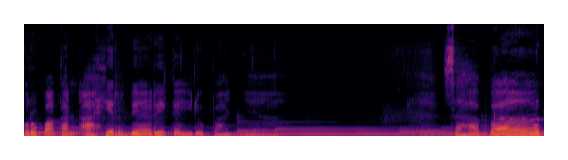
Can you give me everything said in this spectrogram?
merupakan akhir dari kehidupannya. Sahabat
